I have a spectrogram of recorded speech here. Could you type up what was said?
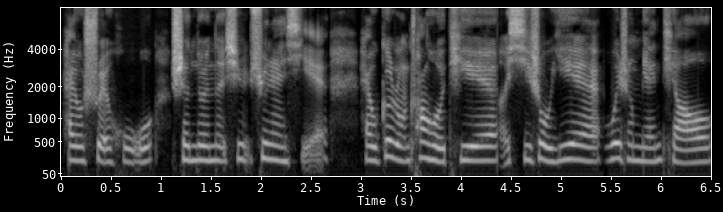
还有水壶、深蹲的训训练鞋，还有各种创口贴、洗手液、卫生棉条。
